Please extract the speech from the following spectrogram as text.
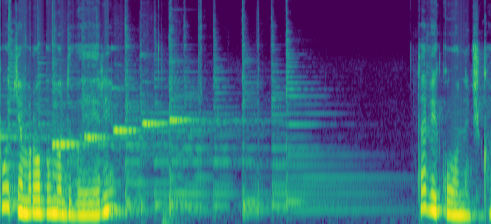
Потім робимо двері та віконечко.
